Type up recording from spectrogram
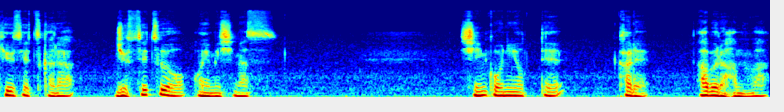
9節から10節をお読みします。信仰によって彼アブラハムは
